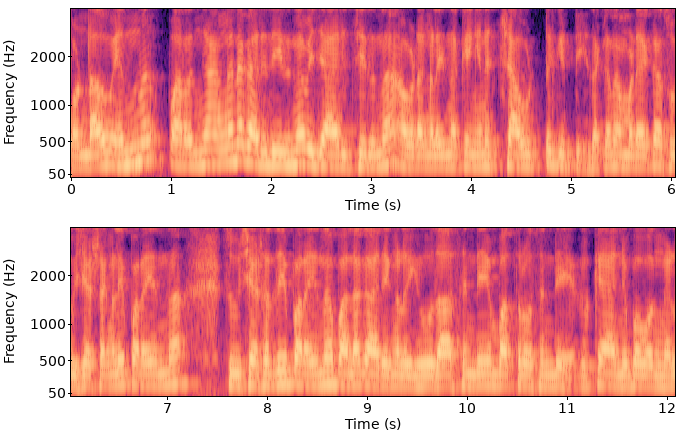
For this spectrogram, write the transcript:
ഉണ്ടാകും എന്ന് പറഞ്ഞ് അങ്ങനെ കരുതിയിരുന്ന വിചാരിച്ചിരുന്ന അവിടങ്ങളിൽ നിന്നൊക്കെ ഇങ്ങനെ ചവിട്ട് കിട്ടി. ഇതൊക്കെ നമ്മുടെയൊക്കെ സുവിശേഷങ്ങളിൽ പറയുന്ന സുവിശേഷത്തിൽ പറയുന്ന പല കാര്യങ്ങളും യൂദാസിന്റെയും പത്രോസിന്റെയും ഒക്കെ അനുഭവങ്ങൾ.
